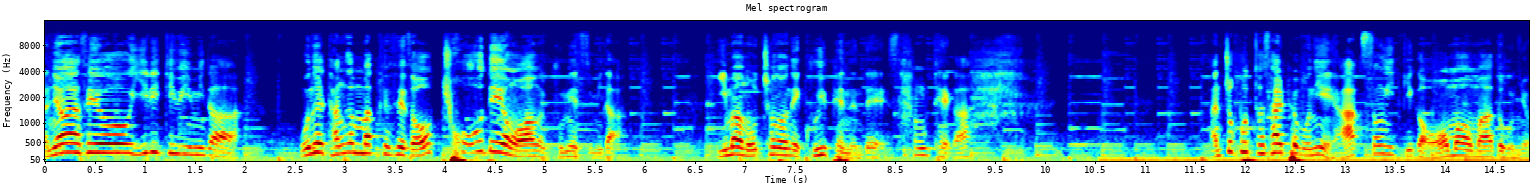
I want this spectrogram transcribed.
안녕하세요. 이리TV입니다. 오늘 당근마켓에서 초대형 어항을 구매했습니다. 25,000원에 구입했는데 상태가 안쪽부터 살펴보니 악성 있기가 어마어마하더군요.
